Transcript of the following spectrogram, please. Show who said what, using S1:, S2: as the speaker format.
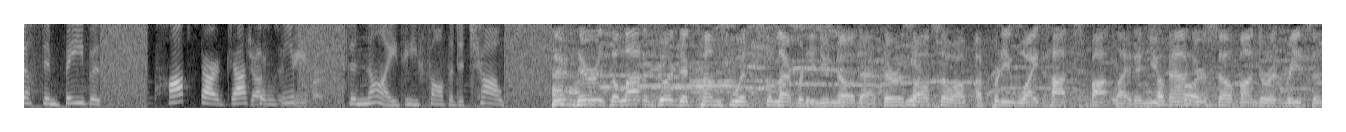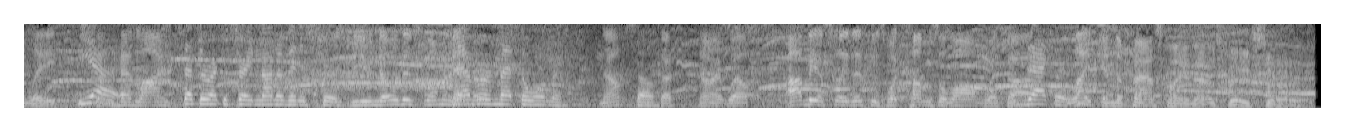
S1: Justin Bieber's
S2: pop star Justin,
S3: Justin
S2: Bieber.
S3: Bieber
S1: denied he fathered a child.
S4: There, there is a lot of good that comes with celebrity. You know that. There is
S5: yeah.
S4: also a, a, pretty white hot spotlight, and you
S5: of
S4: found
S5: course.
S4: yourself under it recently.
S5: Yeah.
S4: Some headlines.
S5: Set the record straight. None of it is true.
S4: Do you know this woman?
S5: Never met the woman.
S4: No?
S5: So.
S4: Okay. All right. Well, obviously, this is what comes along with uh,
S5: exactly.
S4: life in the
S6: fast lane, as they say.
